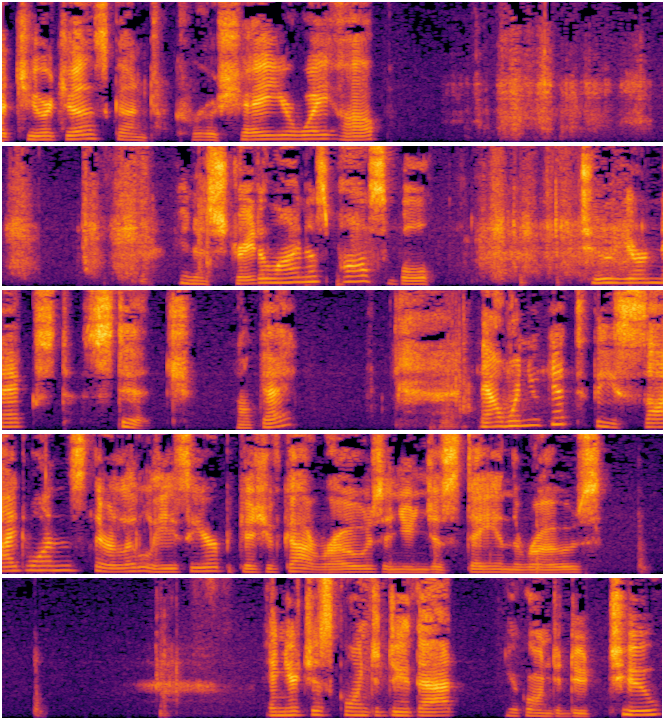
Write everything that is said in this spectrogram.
But you're just going to crochet your way up in as straight a line as possible to your next stitch okay? Now when you get to these side ones they're a little easier because you've got rows and you can just stay in the rows. And you're just going to do that. You're going to do two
